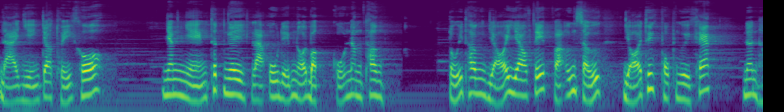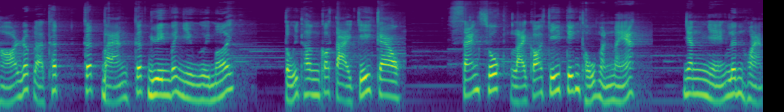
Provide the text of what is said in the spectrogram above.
đại diện cho thủy khố. Nhanh nhẹn, thích nghi là ưu điểm nổi bật của năm thân. Tuổi thân giỏi giao tiếp và ứng xử, giỏi thuyết phục người khác, nên họ rất là thích kết bạn, kết duyên với nhiều người mới. Tuổi thân có tài trí cao sáng suốt lại có chí tiến thủ mạnh mẽ, nhanh nhẹn linh hoạt,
